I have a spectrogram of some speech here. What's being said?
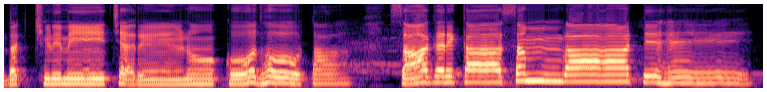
दक्षिण में चरणों को धोता, सागर का सम्राट है।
